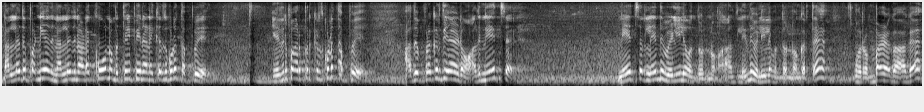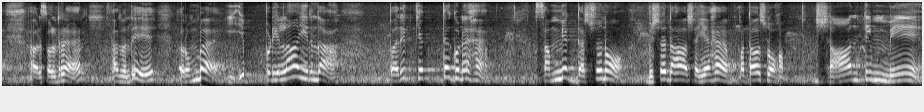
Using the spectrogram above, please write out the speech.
நல்லது பண்ணி அது நல்லது நடக்கும் நம்ம திருப்பி நினைக்கிறது கூட தப்பு. எதிர்பார்ப்பு இருக்கிறது கூட தப்பு. அது பிரகிருதி ஆகிடும் அது நேச்சர் நேச்சர்லேருந்து வெளியில் வந்துடணும். அதுலேருந்து வெளியில் வந்துடணுங்கிறத ரொம்ப அழகாக அவர் சொல்கிறார் அது வந்து ரொம்ப எப்படியெல்லாம் இருந்தால் பரித்தியக்த குணக சமயக் தர்ஷனோ விஷதாசய பதா ஸ்லோகம் சாந்தி மே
